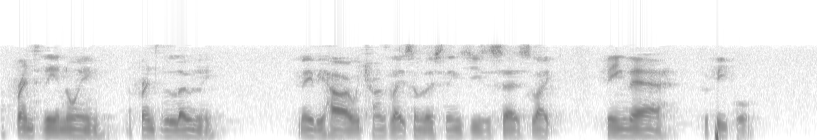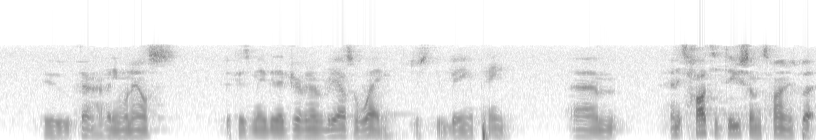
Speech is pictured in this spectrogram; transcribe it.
a friend to the annoying, a friend to the lonely, maybe how I would translate some of those things Jesus says, like being there for people who don't have anyone else because maybe they've driven everybody else away just through being a pain. Um, and it's hard to do sometimes, but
